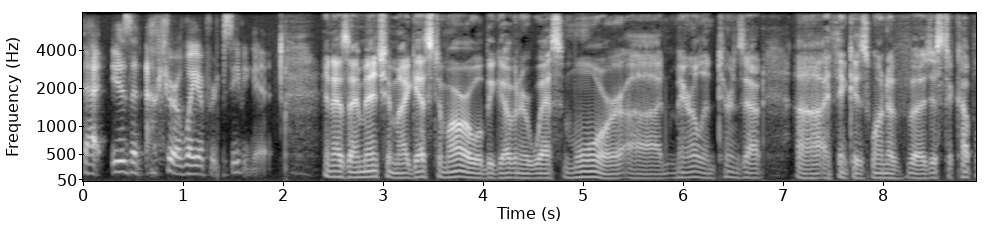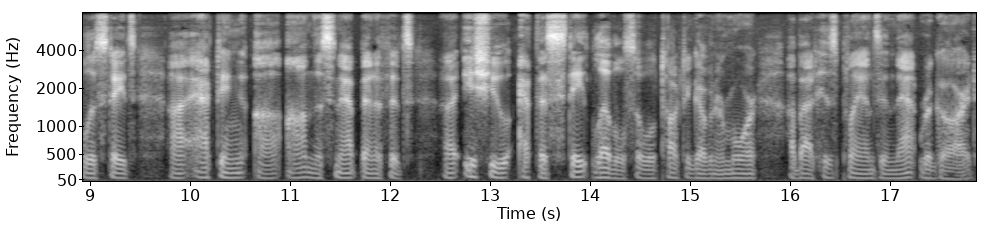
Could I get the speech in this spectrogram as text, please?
that is an accurate way of perceiving it. And as I mentioned, my guest tomorrow will be Governor Wes Moore. Uh, Maryland turns out uh, I think is one of uh, just a couple of states uh, acting uh, on the SNAP benefits uh, issue at the state level. So we'll talk to Governor Moore about his plans in that regard.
